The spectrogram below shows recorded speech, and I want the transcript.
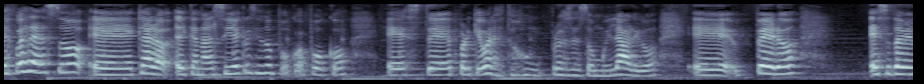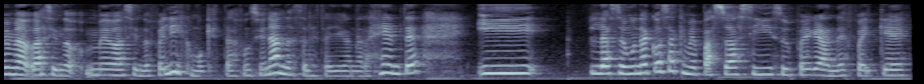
Después de eso, eh, claro, el canal sigue creciendo poco a poco, este, porque bueno, esto es un proceso muy largo, eh, pero eso también me va, haciendo, me va haciendo feliz, como que está funcionando, esto le está llegando a la gente. Y la segunda cosa que me pasó así súper grande fue que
